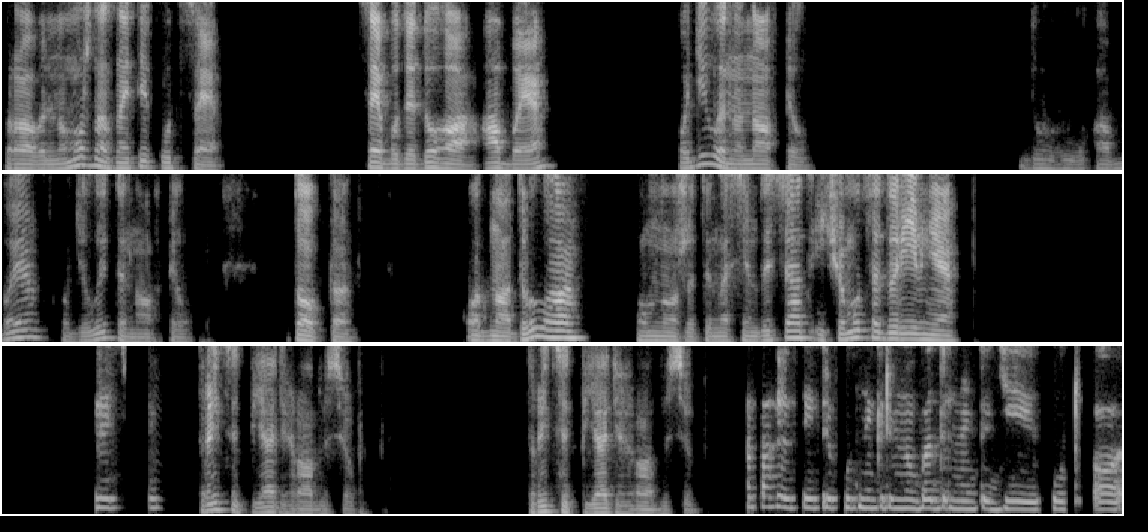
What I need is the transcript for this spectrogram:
Правильно, можна знайти кут С. Це буде дуга АБ, поділена навпіл. Дугу АБ поділити навпіл. Тобто, одна друга помножити на 70. І чому це дорівнює? 35. 35 градусів. 35 градусів. А так як цей трикутник рівнобедрений, тоді кут А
